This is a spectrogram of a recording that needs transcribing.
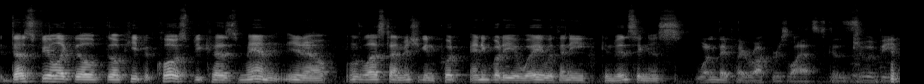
it does feel like they'll they'll keep it close because, man, you know, when was the last time Michigan put anybody away with any convincingness? When did they play Rutgers last? Because it would be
